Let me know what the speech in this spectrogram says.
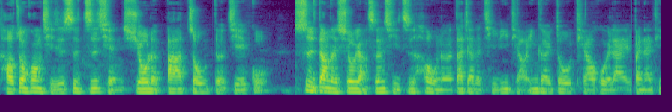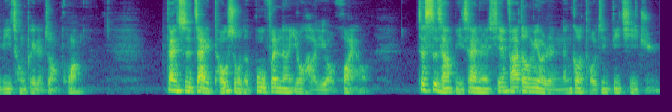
好状况其实是之前休了八周的结果。适当的休养生息之后呢，大家的体力调应该都调回来，本来体力充沛的状况。但是在投手的部分呢，有好也有坏哦。这四场比赛呢，先发都没有人能够投进第七局，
